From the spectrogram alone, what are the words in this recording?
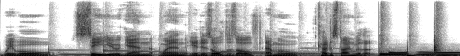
we will see you again when it is all dissolved and we'll coat a stone with it.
